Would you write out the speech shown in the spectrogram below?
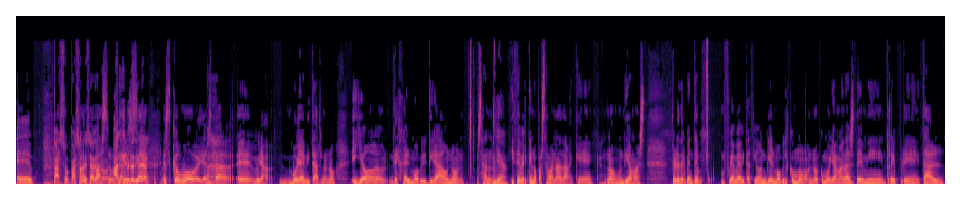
eh, Paso, paso de saberlo. paso, Alguien me lo dirá. es como, ya está, eh, mira, voy a evitarlo, ¿no? Y yo dejé el móvil tirado, no, o sea, hice ver que no pasaba nada, que, ¿no? Un día más. Pero de repente fui a mi habitación, vi el móvil como, ¿no? Como llamadas de mi repre y tal,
